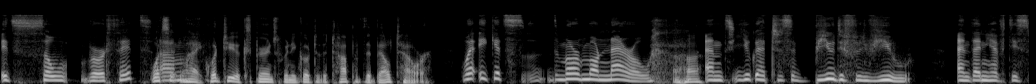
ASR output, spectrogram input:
it's so worth it. What's um, it like? What do you experience when you go to the top of the bell tower? Well, it gets more and more narrow, uh-huh. and you get just a beautiful view. And then you have these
